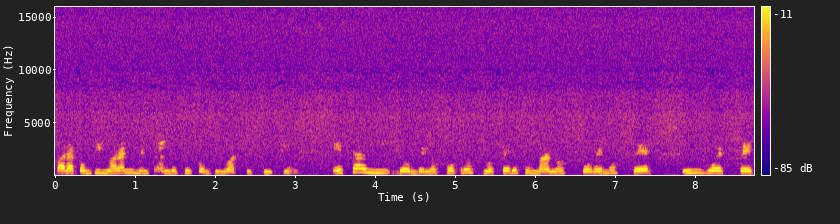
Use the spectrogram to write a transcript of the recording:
para continuar alimentándose y continuar su ciclo. Es ahí donde nosotros, los seres humanos, podemos ser un huésped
